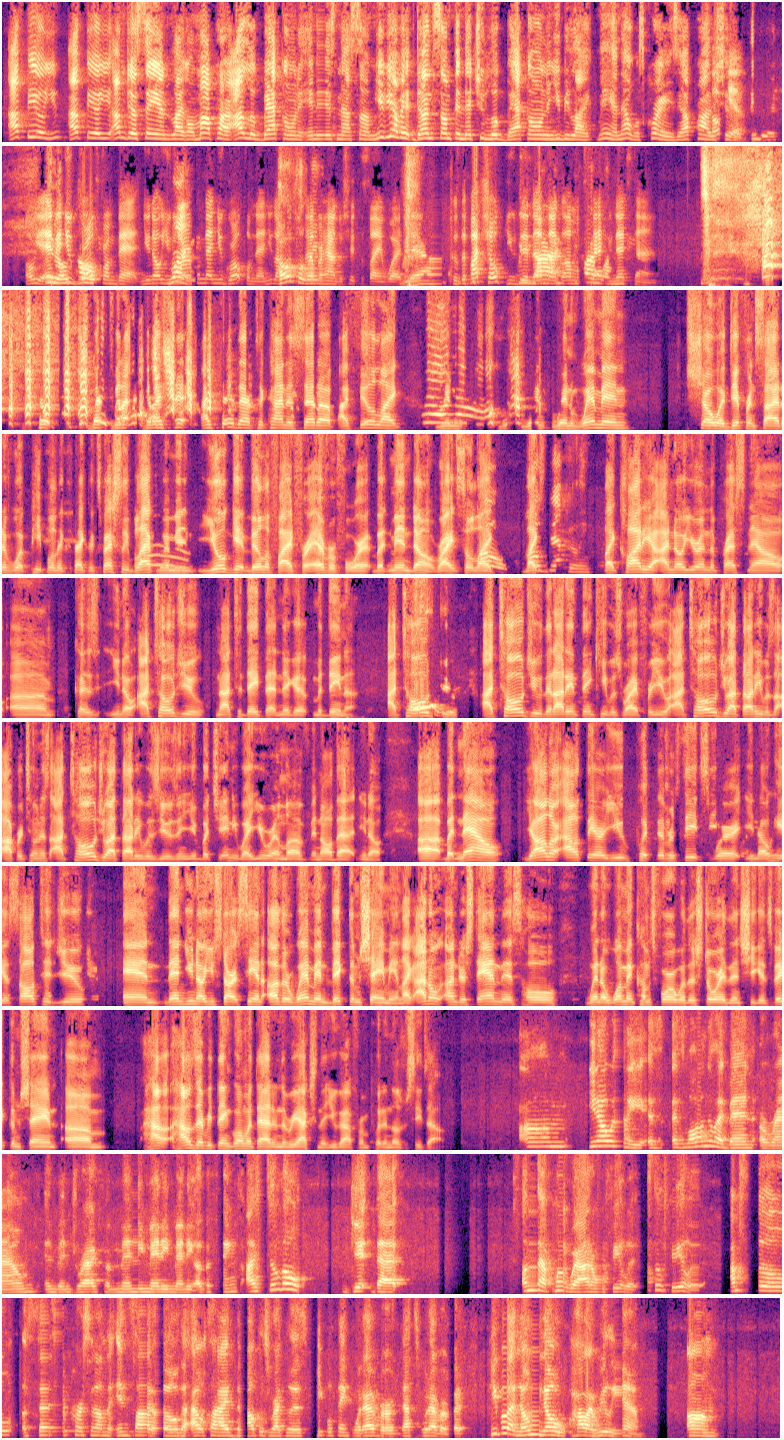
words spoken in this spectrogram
I feel you. I feel you. I'm just saying, like on my part, I look back on it and it's not something. Have you ever done something that you look back on and you be like, man, that was crazy. I probably oh, should have yeah. did. Oh yeah, you and know, then you grow so, from that. You know, you right. learn from that, and you grow from that. And you like hopefully never handle shit the same way. Yeah. Because if I choke you, then I'm not. I'm gonna smack you next time. so, but but I, but I said I said that to kind of set up. I feel like when, when when women show a different side of what people expect, especially black women, you'll get vilified forever for it, but men don't, right? So like oh, like definitely. Like Claudia, I know you're in the press now um cuz you know, I told you not to date that nigga Medina. I told oh. you I told you that I didn't think he was right for you. I told you I thought he was an opportunist. I told you I thought he was using you, but you, anyway, you were in love and all that, you know. Uh, but now y'all are out there. You put the receipts where you know he assaulted you. And then you know you start seeing other women victim shaming. Like i don't understand this whole when a woman comes forward with a story then she gets victim shamed. Um how how's everything going with that and the reaction that you got from putting those receipts out? Um you know as as long as i've been around and been dragged for many many many other things i still don't get that I'm that point where I don't feel it. I still feel it. I'm still a sensitive person on the inside, although the outside, the mouth is reckless. People think whatever, that's whatever. But people that know me know how I really am. Um,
